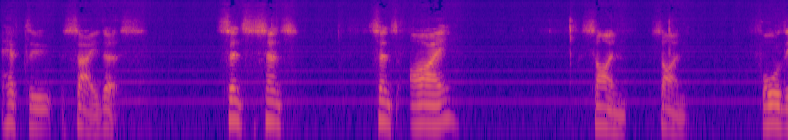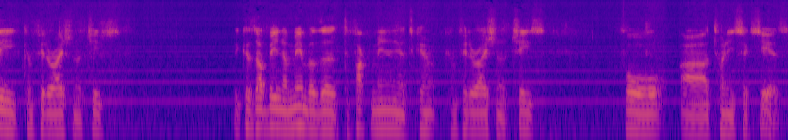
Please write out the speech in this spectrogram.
have to say this. Since since since I signed signed for the Confederation of Chiefs because I've been a member of the Te Confederation of Chiefs for uh, 26 years.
